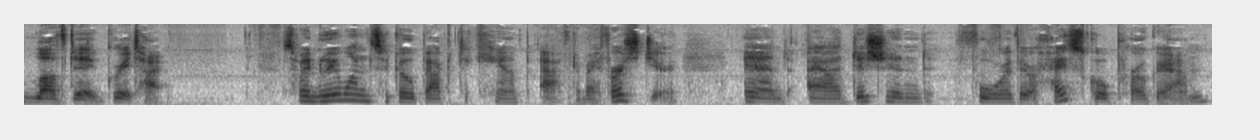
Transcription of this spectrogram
loved it. Great time. So I knew I wanted to go back to camp after my first year. And I auditioned for their high school program.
